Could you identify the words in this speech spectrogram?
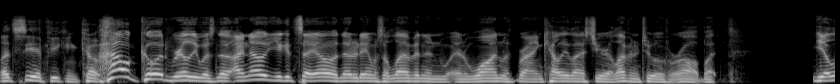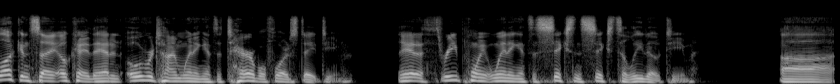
Let's see if he can coach. How good really was no? I know you could say, oh, Notre Dame was eleven and, and one with Brian Kelly last year, eleven and two overall, but you look and say, okay, they had an overtime win against a terrible Florida State team. They had a three point win against a six and six Toledo team. Uh,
